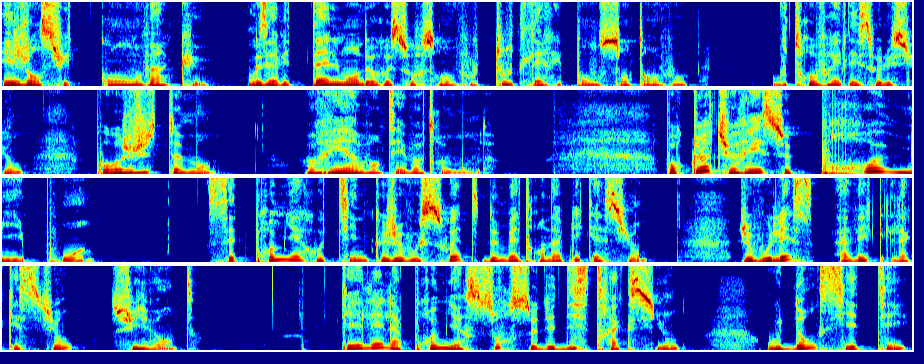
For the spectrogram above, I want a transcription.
Et j'en suis convaincue. Vous avez tellement de ressources en vous, toutes les réponses sont en vous. Vous trouverez les solutions pour justement réinventer votre monde. Pour clôturer ce premier point, cette première routine que je vous souhaite de mettre en application, je vous laisse avec la question suivante. Quelle est la première source de distraction ou d'anxiété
